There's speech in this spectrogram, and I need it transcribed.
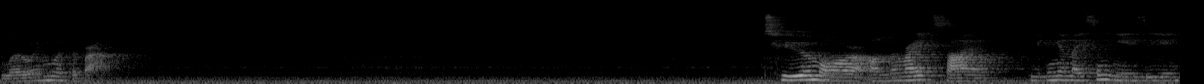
flowing with the breath. Two more on the right side, keeping it nice and easy.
